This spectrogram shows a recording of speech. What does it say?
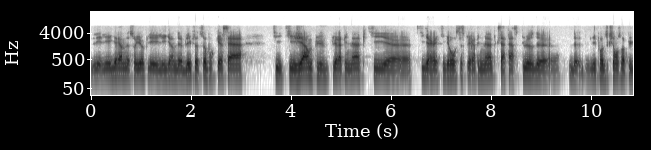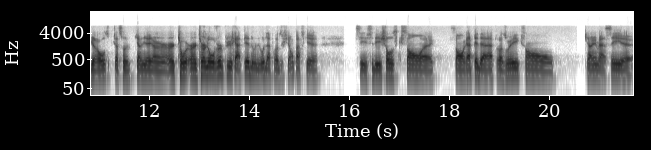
les, les graines de soya puis les, les graines de blé puis tout ça pour que ça qui, qui germe plus, plus rapidement puis qui, euh, qui, grossisse plus rapidement puis que ça fasse plus de, de, de- les productions soient plus grosses puis que ça soit qu'il y ait un, un, un turnover plus rapide au niveau de la production parce que c'est c'est des choses qui sont, euh, qui sont rapides à, à produire, qui sont quand même assez euh,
